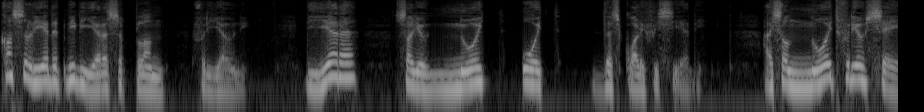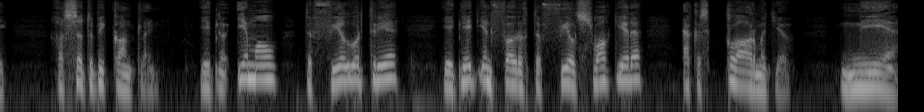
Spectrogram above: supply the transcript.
kanselleer dit nie die Here se plan vir jou nie. Die Here sal jou nooit ooit diskwalifiseer nie. Hy sal nooit vir jou sê gesit op die kantlyn. Jy het nou eenmal te veel oortree, jy het net eenvoudig te veel swakhede, ek is klaar met jou. Nee.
